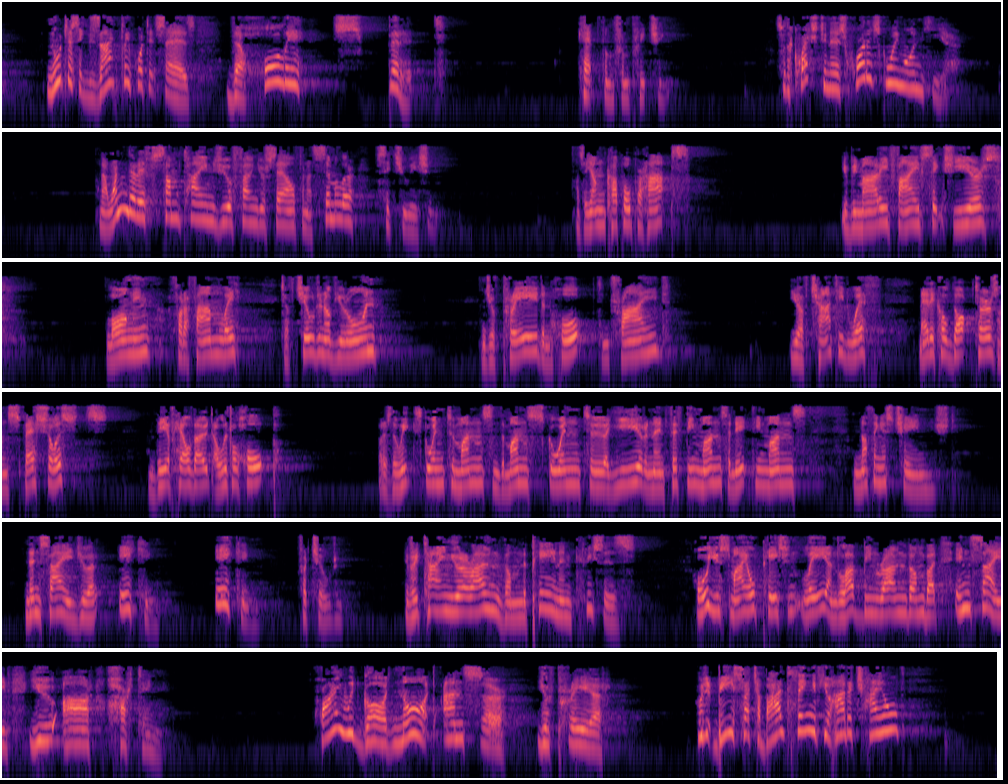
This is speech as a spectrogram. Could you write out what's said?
Notice exactly what it says. The Holy Spirit kept them from preaching. So the question is, what is going on here? And I wonder if sometimes you have found yourself in a similar situation. As a young couple, perhaps, you've been married five, six years, longing for a family, to have children of your own, and you've prayed and hoped and tried. You have chatted with medical doctors and specialists, and they have held out a little hope. But as the weeks go into months and the months go into a year and then 15 months and 18 months, nothing has changed. And inside you are aching, aching for children. Every time you're around them, the pain increases. Oh, you smile patiently and love being round them, but inside you are hurting. Why would God not answer your prayer would it be such a bad thing if you had a child?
